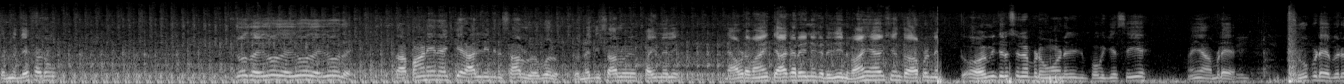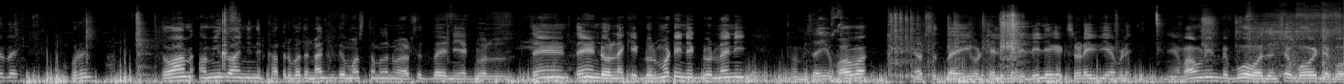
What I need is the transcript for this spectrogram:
તમને દેખાડું? જો જાય જો જાય જો જાય જો જાય. તો આ પાણીને અત્યારે હાલની અંદર ચાલુ હોય બોલો. તો નદી ચાલુ હોય ફાઇનલી ને આપણે વાંયથી આગળ રહીને કે જઈને વાંહી આવશે ને તો આપણને તો હવે મિત્રો છે ને આપણે ઓણ પહોંચી જઈએ અહીંયા આપણે ઝૂપડે, બરોબર? બરોબર તો આમ અમે તો આની અંદર ખાતર બધા નાખી દીધું, મસ્ત મજાનું હર્ષદભાઈની એક ડોલ, ત્રણ ત્રણ ડોલ નાખી, એક ડોલ મોટી ને એક ડોલ નાની. તો અમે જઈએ વાવવા. હર્ષદભાઈ ઠેલી બધી લીલી કંઈક ચડાવી દઈએ આપણે. ને વાવણી બહુ વજન છે, બહુ એટલે બહુ.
